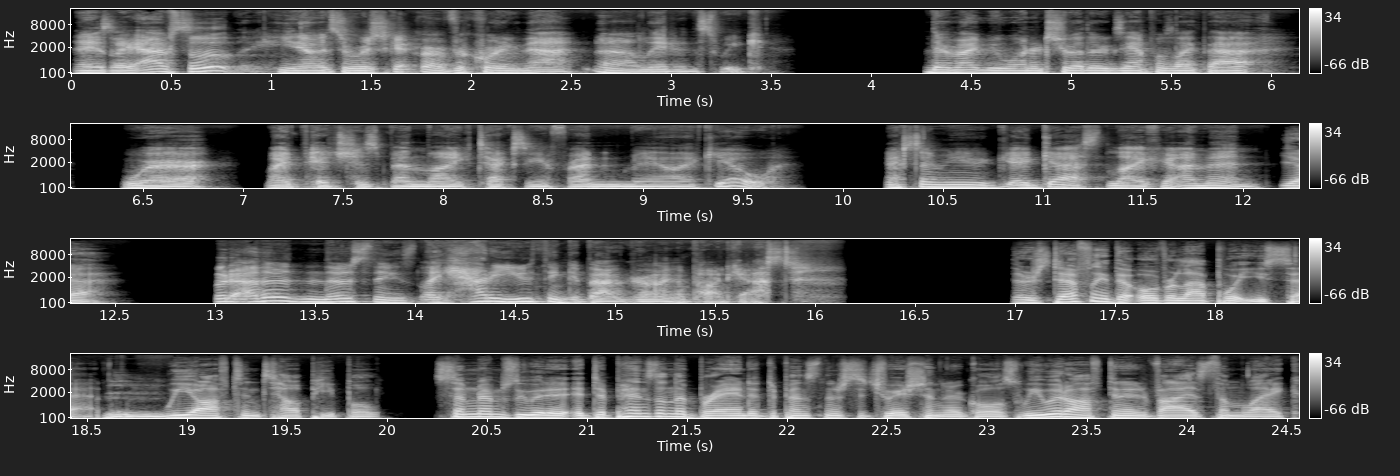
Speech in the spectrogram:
And he's like, absolutely. You know, and so we're, just, we're recording that uh, later this week. There might be one or two other examples like that where my pitch has been like texting a friend and being like, yo, next time you get a guest, like, I'm in. Yeah. But other than those things, like, how do you think about growing a podcast? There's definitely the overlap what you said. Mhm. We often tell people sometimes we would it depends on the brand, it depends on their situation, their goals. We would often advise them like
